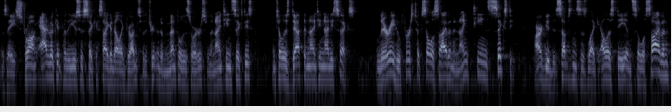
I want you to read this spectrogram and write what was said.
was a strong advocate for the use of psych- psychedelic drugs for the treatment of mental disorders from the 1960s until his death in 1996. Leary, who first took psilocybin in 1960, argued that substances like LSD and psilocybin,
